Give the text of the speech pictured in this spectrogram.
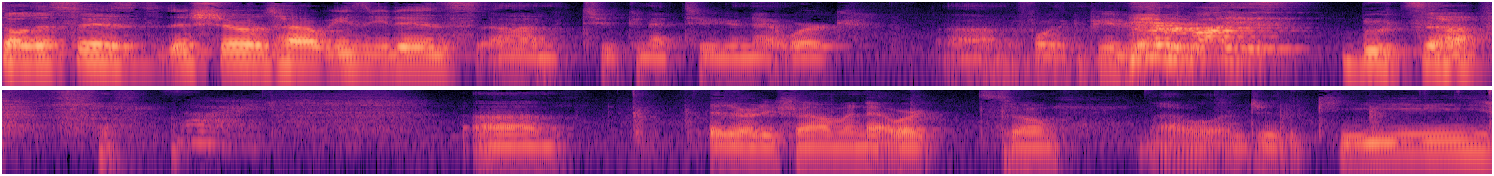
So this is this shows how easy it is um, to connect to your network um, before the computer Hey everybody, this boots up. Sorry. Um, it already found my network, so I will enter the key,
